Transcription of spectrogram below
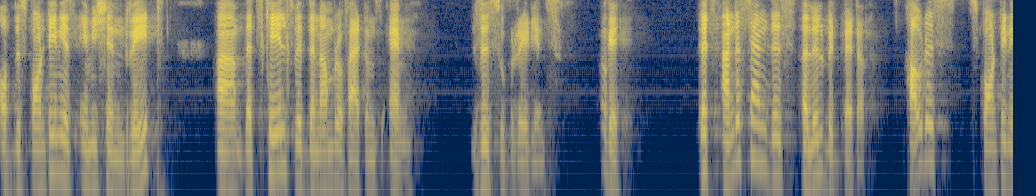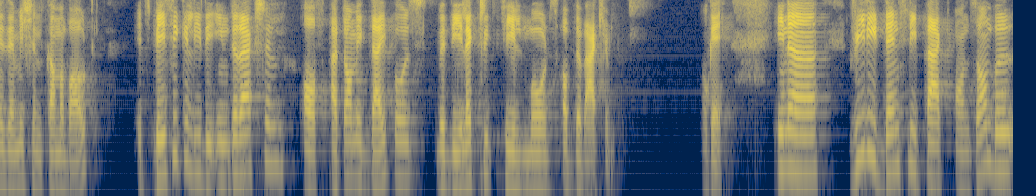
of the spontaneous emission rate um, that scales with the number of atoms n. This is superradiance. Okay, let's understand this a little bit better. How does spontaneous emission come about? It's basically the interaction of atomic dipoles with the electric field modes of the vacuum. Okay. In a really densely packed ensemble,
